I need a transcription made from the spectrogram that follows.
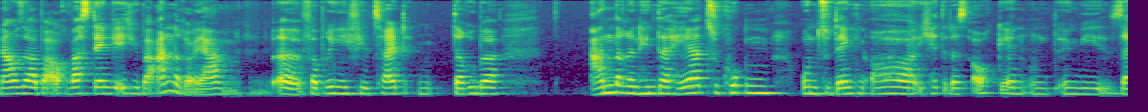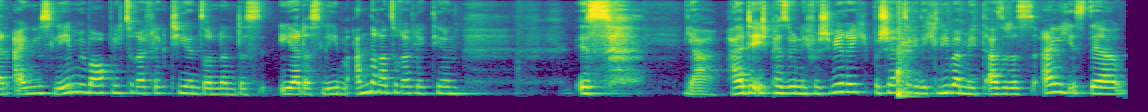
Genauso aber auch, was denke ich über andere? Ja, äh, verbringe ich viel Zeit darüber, anderen hinterher zu gucken und zu denken, oh, ich hätte das auch gern und irgendwie sein eigenes Leben überhaupt nicht zu reflektieren, sondern das eher das Leben anderer zu reflektieren ist, ja, halte ich persönlich für schwierig. Beschäftige dich lieber mit, also das eigentlich ist der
